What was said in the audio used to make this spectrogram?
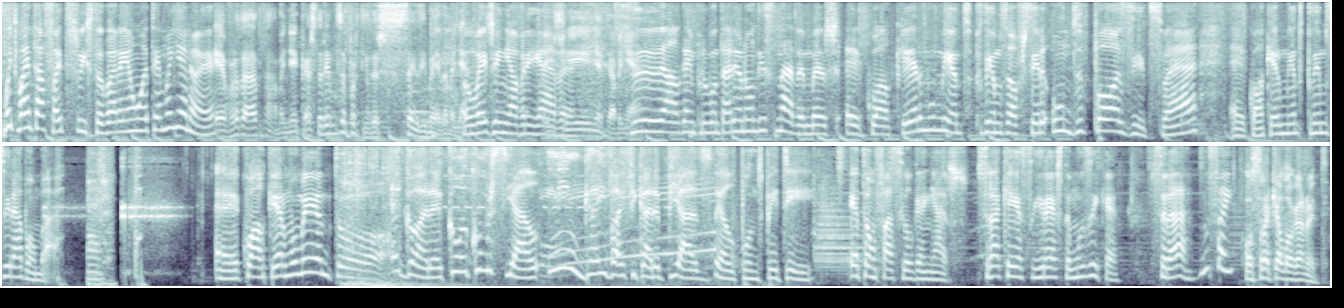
Muito bem, está feito. Isto agora é um até amanhã, não é? É verdade, amanhã cá estaremos a partir das 6 e meia da manhã. Um beijinho, obrigada. Beijinho, até amanhã. Se alguém perguntar, eu não disse nada, mas a qualquer momento podemos oferecer um depósito, hein? A qualquer momento podemos ir à bomba. a qualquer momento. Agora, com a comercial, ninguém vai ficar apiado. L.pt É tão fácil ganhar. Será que é a seguir esta música? Será? Não sei. Ou será que é logo à noite?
